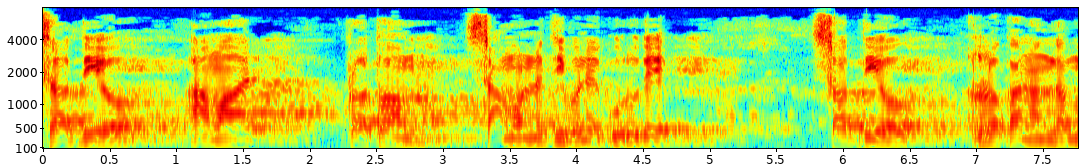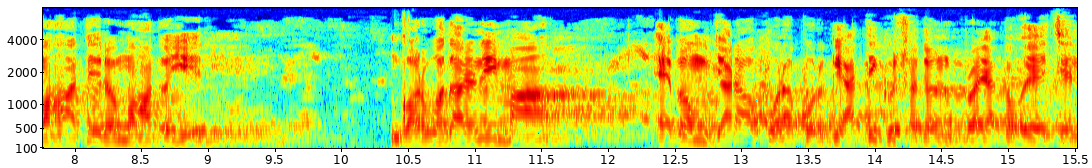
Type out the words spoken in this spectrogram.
শ্রদ্ধেয় আমার প্রথম সামান্য জীবনের গুরুদেব, শ্রদ্ধেয় লোকানন্দ মহাতের মহোদয়ের গর্ভধারিণী মা এবং যারা অপর অপর জ্ঞাতিক স্বজন প্রয়াত হয়েছেন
